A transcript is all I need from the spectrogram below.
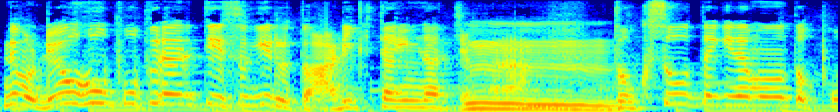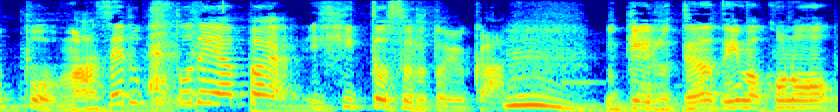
でも両方ポピュラリティすぎるとありきたりになっちゃうから、独創的なものとポップを混ぜることでやっぱヒットするというか、受けるってなると今この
